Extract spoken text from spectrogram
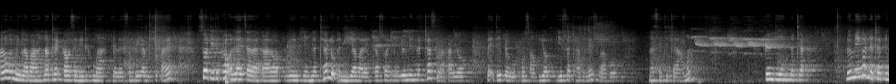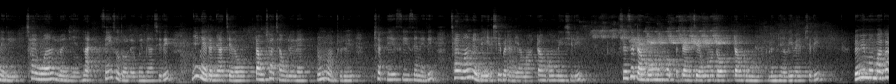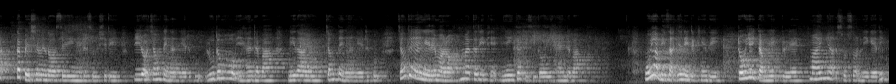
အားလုံးပဲမင်္ဂလာပါနောက်ထပ်ကောင်းစင်လေးတစ်ခုမှပြန်လည်ဆုံတွေ့ရပြီဖြစ်ပါတယ်ဆိုတော့ဒီတစ်ခေါက်အလှည့်ကြတာကတော့လွင်ပြင်နှစ်ထပ်လို့အမည်ရပါတယ်ဒါဆိုရင်လွင်ပြင်နှစ်ထပ်ဆိုတာကရောဘယ်အဓိပ္ပာယ်ကိုပို့ဆောင်ပြီးတော့ရေးဆက်ထားပြီလဲဆိုတာကိုနားဆင်ကြည့်ကြအောင်ပါလွင်ပြင်နှစ်ထပ်လွင်ပြင်ကနှစ်ထပ်ဖြစ်နေသည့်ခြိုင်ဝမ်းလွင်ပြင်၌စိမ့်ဆိုသောလေဝင်များရှိသည်မြင့်ငယ်တများကျဲသောတောင်ချချောင်းကလေးလည်းလွန်းလွန်ထွေထွေဖြတ်ပြေးစီးဆင်းနေသည်ခြိုင်ဝမ်းလွင်ပြင်၏အရှိတ်ဘက်တနေရာမှာတောင်ကုန်းလေးရှိသည် ရှင်စစ်တောင်ကုန်းမဟုတ်အတန်ကျဲဝန်းသောတောင်ကမူလွင်ပြင်လေးပဲဖြစ်သည်လွင်ပြင်ပေါ်မှာကတပ်ပယ်ရှင်းလင်းသောစေရီငယ်တစုရှိသည်ပြီးတော့ကျောင်းသင်ငန်းငယ်တစ်ခုလူတော့မဟုတ်ယဟန်တစ်ပါးနေသားယုံကျောင်းသင်ငန်းငယ်တစ်ခုကျောင်းသင်ငန်းငယ်ထဲမှာတော့အမှတ်တရဖြင့်ငြိမ်သက်တည်ရှိသောယဟန်တစ်ပါးဝန်းရပြီးစညနေတခင်းသည်တိုးရိပ်တောင်ရိပ်တွေမှိုင်းမြဆွဆွနေခဲ့သည်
